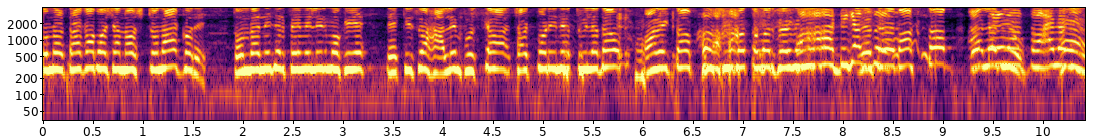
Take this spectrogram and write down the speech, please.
তোমরা টাকা পয়সা নষ্ট না করে তোমরা নিজের ফ্যামিলির মুখে কিছু হালিম ফুচকা ছটপটি নিয়ে তুলে দাও। অনেকটা খুশি হবে তোমার ফ্যামিলি বাস্তব আই লাভ ইউ you.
